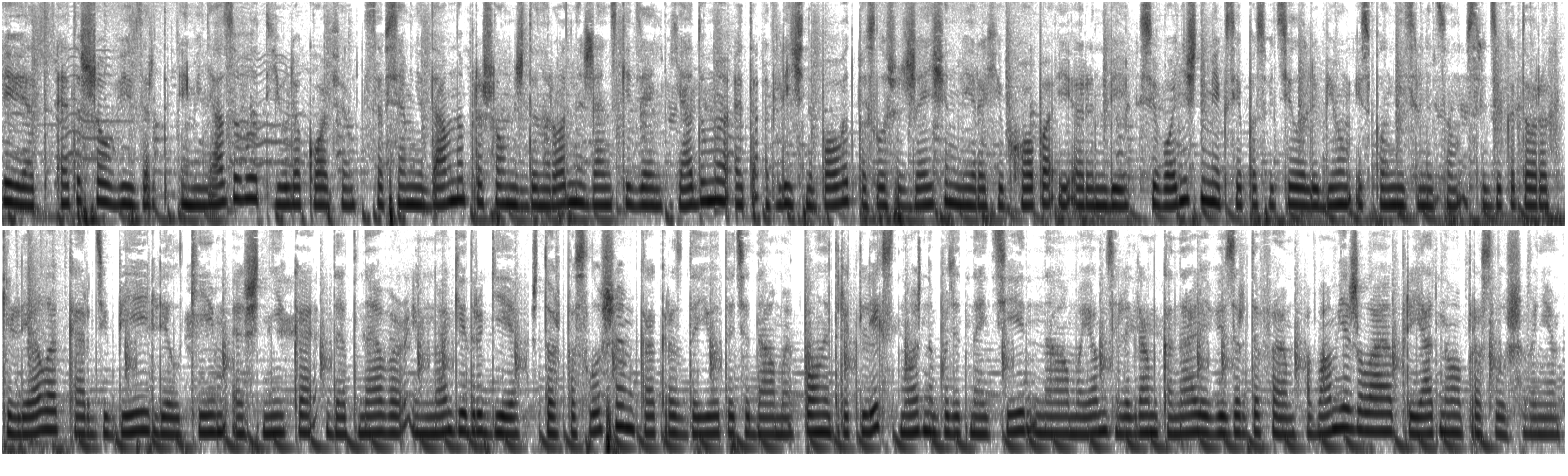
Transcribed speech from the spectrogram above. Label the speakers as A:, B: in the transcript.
A: Привет, это шоу Wizard, и меня зовут Юля Кофе. Совсем недавно прошел Международный женский день. Я думаю, это отличный повод послушать женщин мира хип-хопа и R&B. Сегодняшний микс я посвятила любимым исполнительницам, среди которых Килела, Карди Би, Лил Ким, Эшника, Деп Never и многие другие. Что ж, послушаем, как раздают эти дамы. Полный трек-лист можно будет найти на моем телеграм-канале Wizard FM. А вам я желаю приятного приятного прослушивания.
